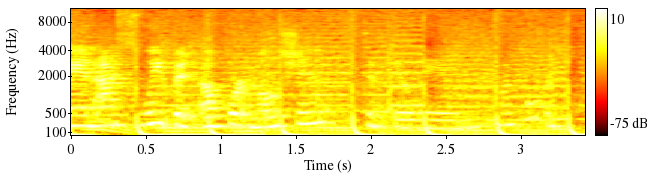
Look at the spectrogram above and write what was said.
and I sweep in upward motion to fill in my pores.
